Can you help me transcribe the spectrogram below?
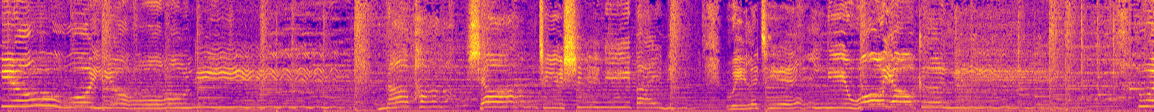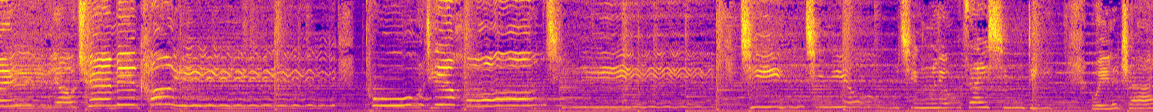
有相距十里百里，为了见你，我要跟你。为了全民抗疫，铺天红旗，亲情友情留在心底，为了战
